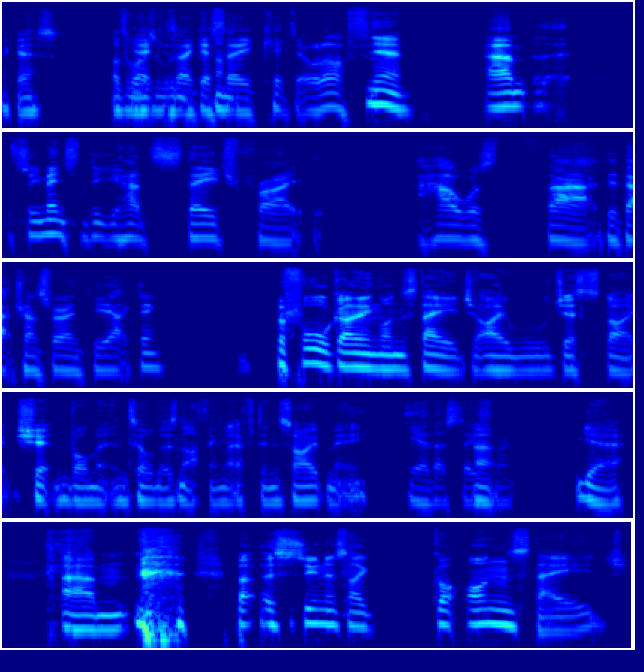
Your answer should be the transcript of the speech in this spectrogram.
I guess. Otherwise, because I guess they kicked it all off. yeah. Um. uh, So you mentioned that you had stage fright. How was that? Did that transfer into the acting? Before going on stage, I will just like shit and vomit until there's nothing left inside me. Yeah, that's stage Uh, fright. Yeah. Um, but as soon as I got on stage,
